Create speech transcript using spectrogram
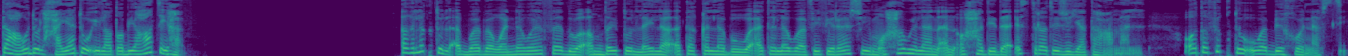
تعود الحياة إلى طبيعتها. أغلقت الأبواب والنوافذ وأمضيت الليل أتقلب وأتلوى في فراشي محاولا أن أحدد استراتيجية عمل. وطفقت أوبخ نفسي.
